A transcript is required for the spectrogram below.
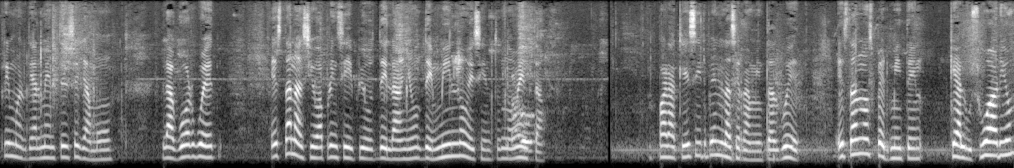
primordialmente se llamó la World Web esta nació a principios del año de 1990. ¿Para qué sirven las herramientas web? Estas nos permiten que al usuario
